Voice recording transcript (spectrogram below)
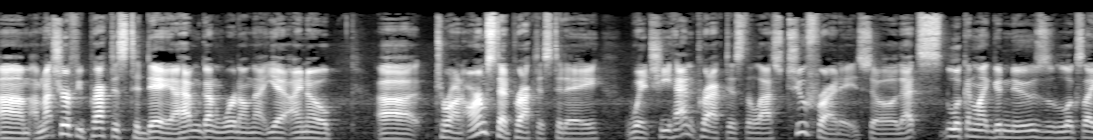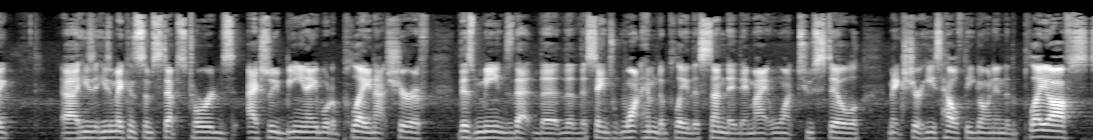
Um, I'm not sure if he practiced today. I haven't gotten word on that yet. I know uh, Terron Armstead practiced today, which he hadn't practiced the last two Fridays. So that's looking like good news. Looks like uh, he's he's making some steps towards actually being able to play. Not sure if this means that the, the, the Saints want him to play this Sunday. They might want to still make sure he's healthy going into the playoffs.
